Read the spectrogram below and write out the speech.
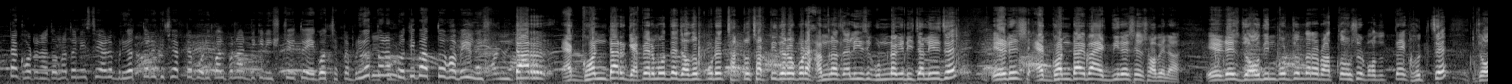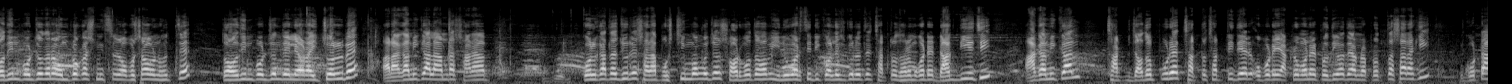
একটা ঘটনা তোমরা তো নিশ্চয়ই আরও বৃহত্তর কিছু একটা পরিকল্পনার দিকে নিশ্চয়ই তো এগোচ্ছে। একটা বৃহত্তর প্রতিবাদ তো হবেই ঘণ্টার এক ঘণ্টার গ্যাপের মধ্যে যাদবপুরের ছাত্রছাত্রীদের উপরে হামলা চালিয়েছে গুন্ডাগিরি চালিয়েছে এর এক ঘন্টায় বা একদিনে শেষ হবে না। এর যতদিন পর্যন্ত তারা বসুর পদত্যাগ হচ্ছে যতদিন পর্যন্ত তারা ওমপ্রকাশ মিশ্রের অপসারণ হচ্ছে ততদিন পর্যন্ত এই লড়াই চলবে। আর আগামীকাল আমরা সারা কলকাতা জুড়ে সারা পশ্চিমবঙ্গ জুড়ে সর্বতভাবে ইউনিভার্সিটি কলেজগুলোতে ছাত্র ধর্মঘটের ডাক দিয়েছি। আগামীকাল যাদবপুরের ছাত্রছাত্রীদের ওপরে আক্রমণের প্রতিবাদে আমরা প্রত্যাশা রাখি। গোটা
